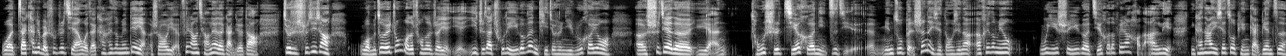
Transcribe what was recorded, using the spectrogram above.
我在看这本书之前，我在看黑泽明电影的时候，也非常强烈的感觉到，就是实际上我们作为中国的创作者，也也一直在处理一个问题，就是你如何用呃世界的语言，同时结合你自己呃民族本身的一些东西。那呃黑泽明。无疑是一个结合的非常好的案例。你看他一些作品改编自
